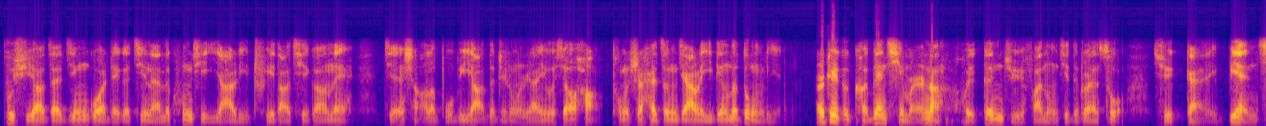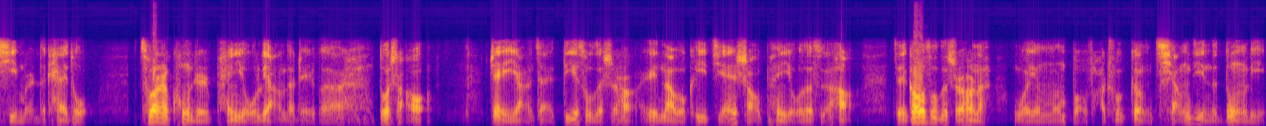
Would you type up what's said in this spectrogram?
不需要再经过这个进来的空气压力吹到气缸内，减少了不必要的这种燃油消耗，同时还增加了一定的动力。而这个可变气门呢，会根据发动机的转速去改变气门的开度，从而控制喷油量的这个多少。这样在低速的时候，哎，那我可以减少喷油的损耗；在高速的时候呢，我又能爆发出更强劲的动力。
